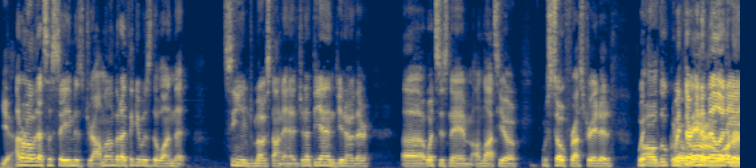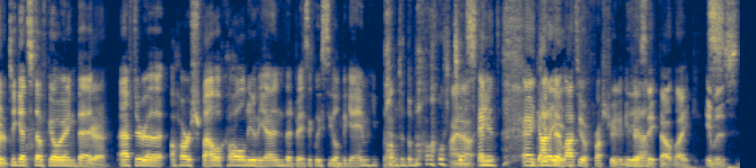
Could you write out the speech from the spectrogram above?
Yeah, I don't know if that's the same as drama, but I think it was the one that seemed most on edge. And at the end, you know, they're uh, what's his name on Lazio was so frustrated with Oh, with their inability to get stuff going that yeah. after a, a harsh foul call near the end that basically sealed the game, he punted the ball. I know. And get gotta- that Lazio frustrated because Yeah. they felt like it was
